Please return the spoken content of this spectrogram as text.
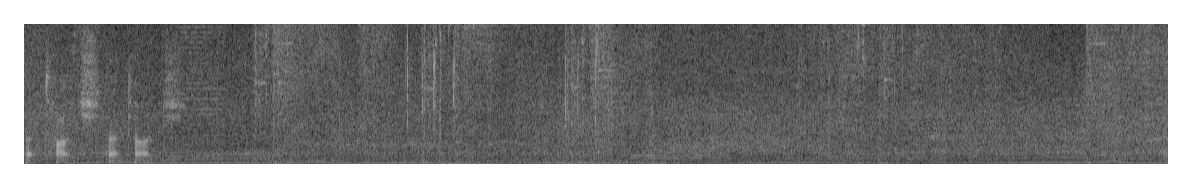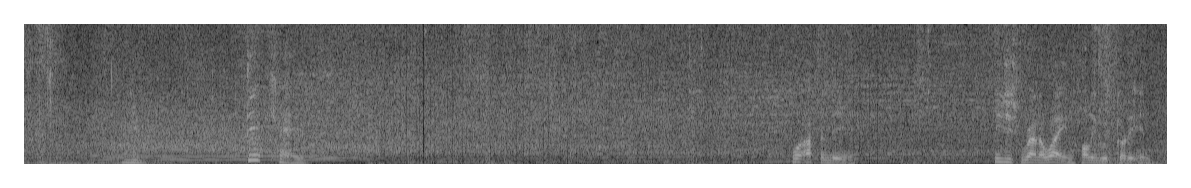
That touch, that touch. You dickhead! What happened here? He just ran away and Hollywood got it in.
